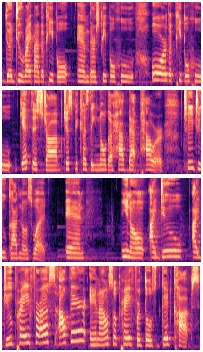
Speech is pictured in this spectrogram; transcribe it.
the do right by the people. And there's people who or the people who get this job just because they know they have that power to do god knows what. And you know i do i do pray for us out there and i also pray for those good cops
